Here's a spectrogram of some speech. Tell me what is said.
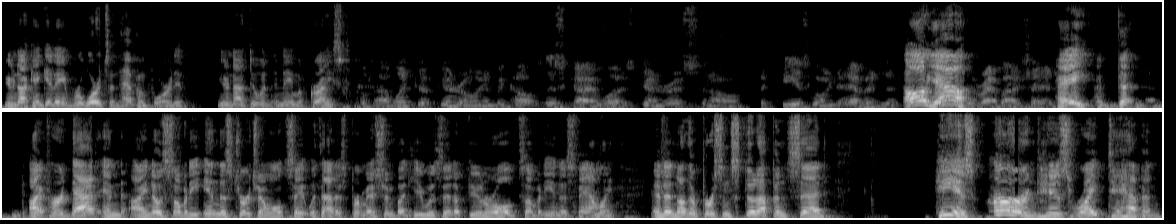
You're not going to get any rewards in heaven for it if you're not doing it in the name of Christ. Well, I went to a funeral and because this guy was generous and all, but he is going to heaven. The, Oh, yeah. the rabbi said. Hey, that, I've heard that, and I know somebody in this church. I won't say it without his permission, but he was at a funeral of somebody in his family, and another person stood up and said, "He has earned his right to heaven.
